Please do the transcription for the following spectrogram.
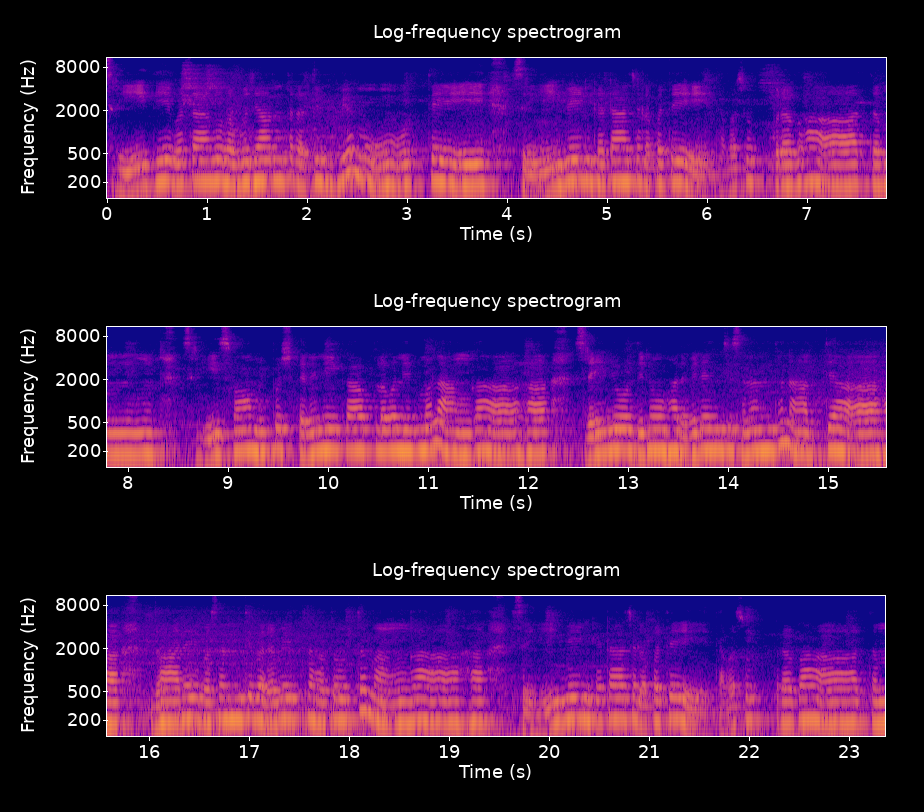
श्रीदेवतागुहभुजान्तरदिव्यमूर्ते श्रीवेङ्कटाचलपते तव सुप्रभातं श्रीस्वामिपुष्करिणीकाप्लवनिर्मलाङ्गाः श्रेयोर्दिनोहरविरञ्जि सनन्दनाद्याः द्वारे वसन्ति वरवेत्रहतोत्तमङ्गाः श्रीवेङ्कटाचलपते तव सुप्रभातं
